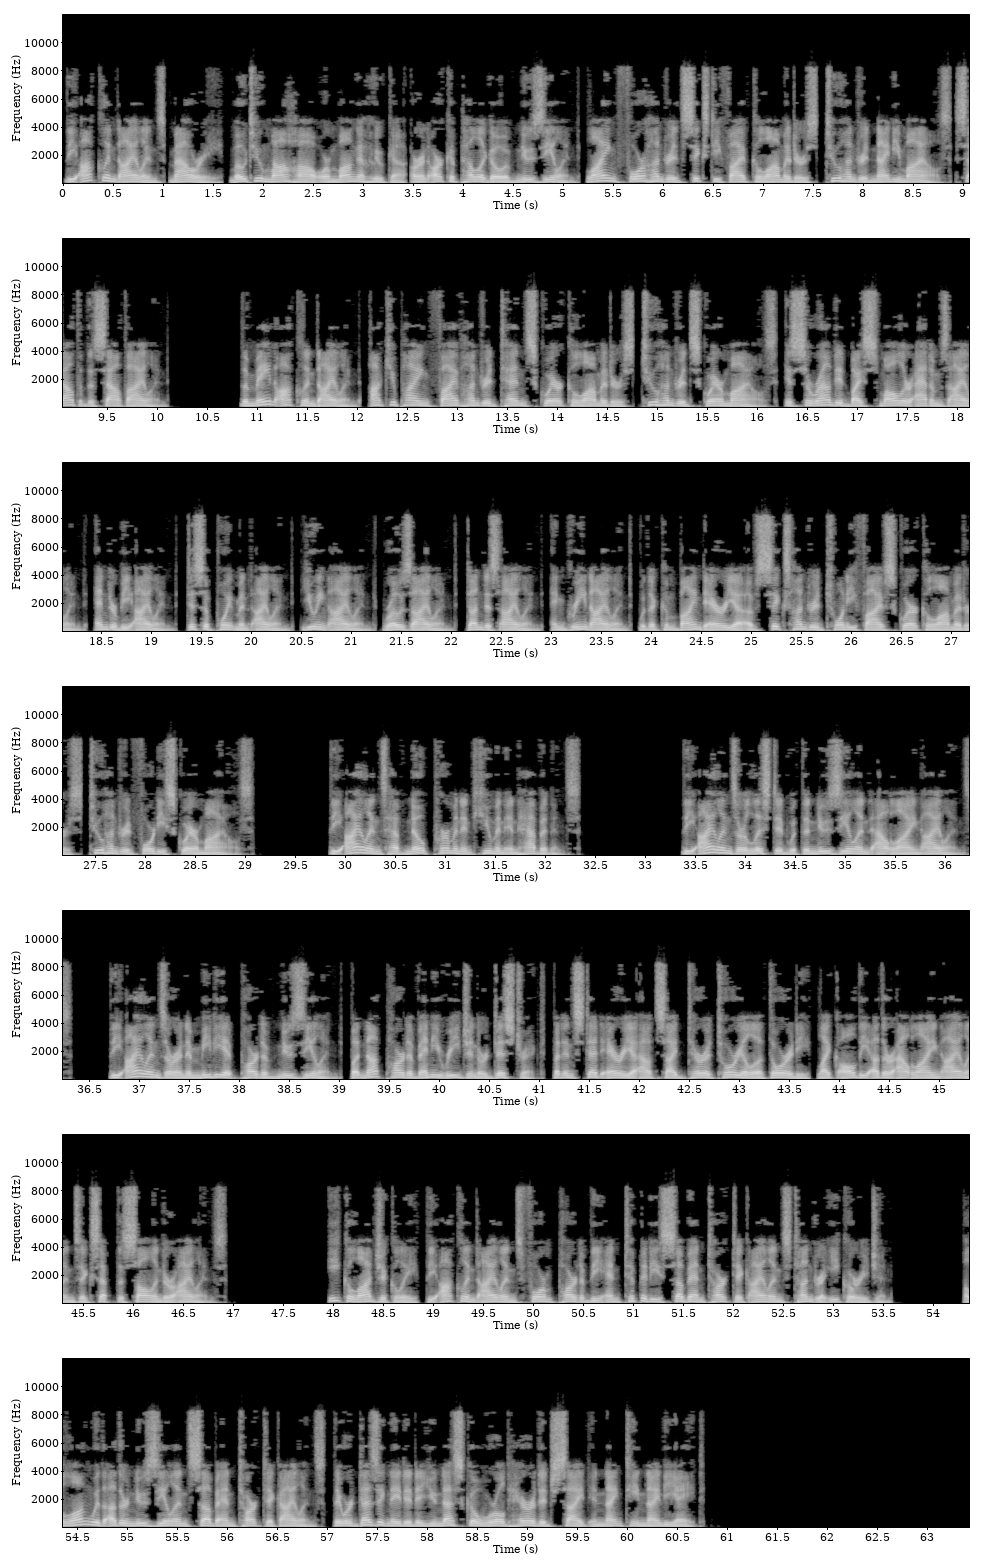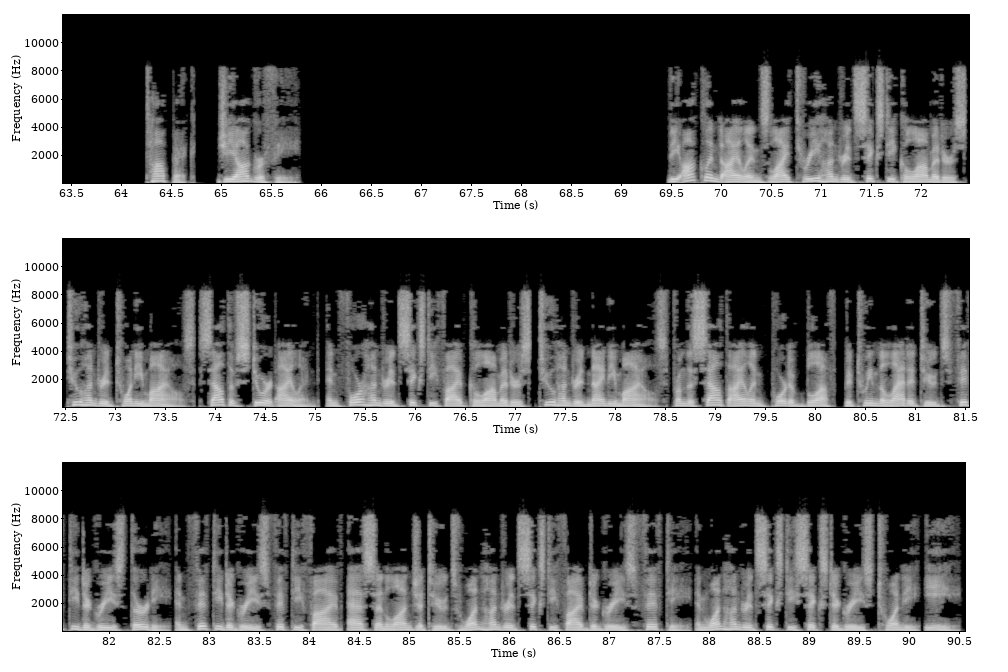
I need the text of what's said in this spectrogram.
The Auckland Islands Maori, Motu Maha or Maungahuka are an archipelago of New Zealand, lying 465 kilometres 290 miles south of the South Island. The main Auckland Island, occupying 510 square kilometres 200 square miles, is surrounded by smaller Adams Island, Enderby Island, Disappointment Island, Ewing Island, Rose Island, Dundas Island, and Green Island, with a combined area of 625 square kilometres 240 square miles. The islands have no permanent human inhabitants. The islands are listed with the New Zealand outlying islands. The islands are an immediate part of New Zealand, but not part of any region or district, but instead area outside territorial authority, like all the other outlying islands except the Solander Islands. Ecologically, the Auckland Islands form part of the Antipodes subantarctic islands tundra ecoregion. Along with other New Zealand sub-Antarctic islands, they were designated a UNESCO World Heritage Site in 1998. Geography The Auckland Islands lie 360 kilometers (220 miles) south of Stewart Island and 465 kilometers (290 miles) from the South Island port of Bluff, between the latitudes 50 degrees 30 and 50 degrees 55 s and longitudes 165 degrees 50 and 166 degrees 20 e.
